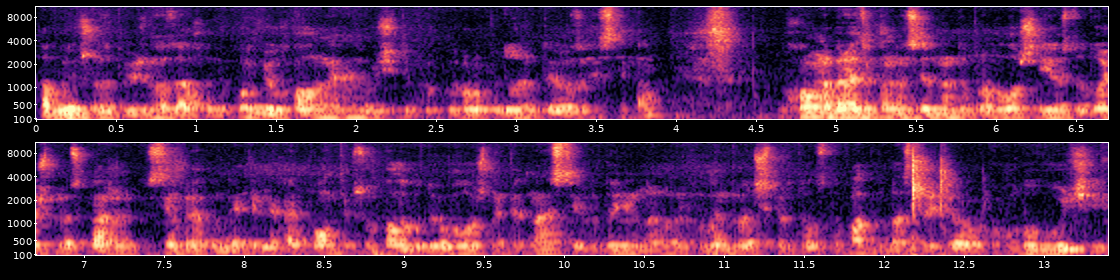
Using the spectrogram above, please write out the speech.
або іншого запобіжного заходу. Копію ухвалення вручити прокурору підозрюваним та його захисникам. Ухвала Рада законного сили до проголошення і остаточно оскарження по всім порядку не підлягає. Повний Сухала буде оголошено 15 годині 00 хвилин 24 листопада 2023 року. Головуючий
